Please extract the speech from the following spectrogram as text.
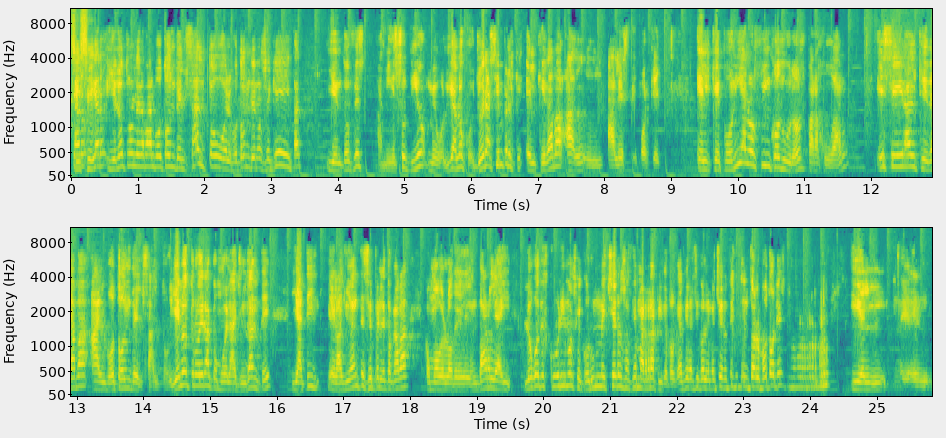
Sí. Claro, Sí, sí. claro, y el otro le daba el botón del salto o el botón de no sé qué y tal. Y entonces a mí eso, tío, me volvía loco. Yo era siempre el que, el que daba al, al este, porque el que ponía los cinco duros para jugar, ese era el que daba al botón del salto. Y el otro era como el ayudante, y a ti, el ayudante siempre le tocaba como lo de darle ahí. Luego descubrimos que con un mechero se hacía más rápido, porque hacía así con el mechero, tic, todos los botones, y el, el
